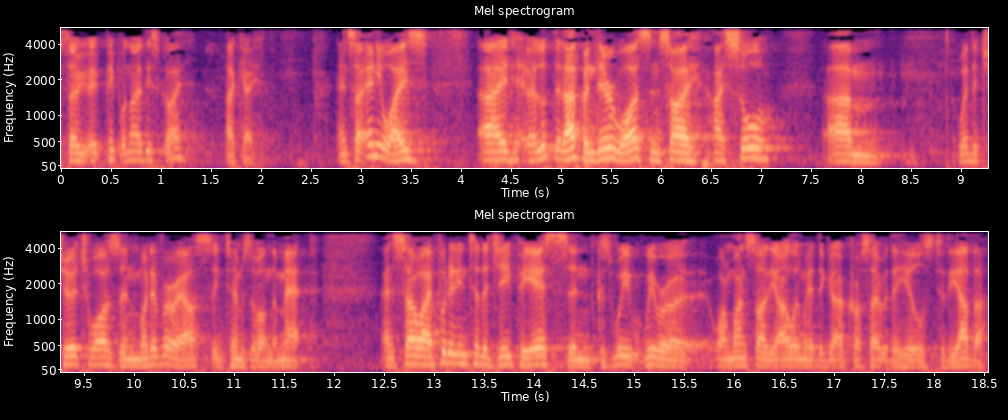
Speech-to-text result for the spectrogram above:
So people know this guy? Okay. And so, anyways, I, I looked it up and there it was, and so I, I saw um, where the church was and whatever else in terms of on the map. And so I put it into the GPS, and because we, we were on one side of the island, we had to go across over the hills to the other.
